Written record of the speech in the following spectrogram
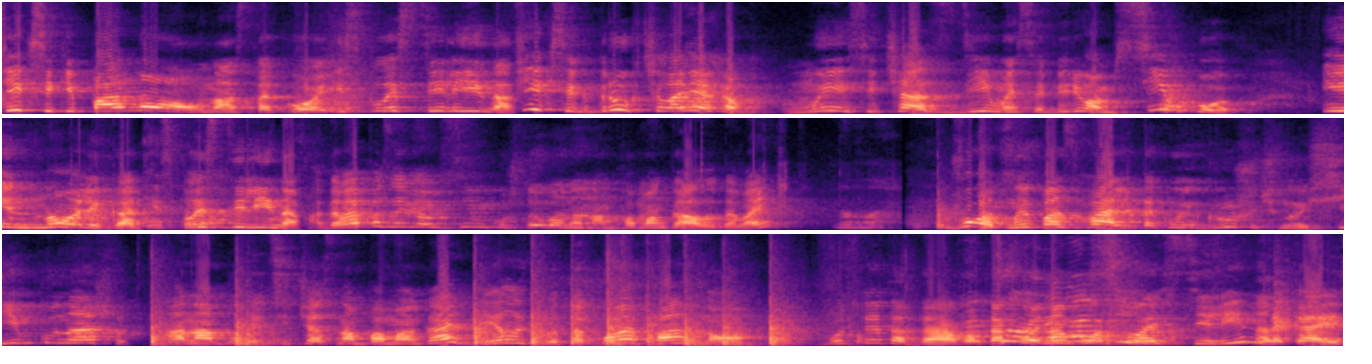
фиксики пано у нас такой, из пластилина. Фиксик, друг человека. Мы сейчас с Димой соберем Симку и Нолика из пластилина. А давай позовем Симку, чтобы она нам помогала, давай? Давай. Вот, мы позвали такую игрушечную Симку нашу. Она будет сейчас нам помогать делать вот такое панно. Вот это да, вот такой это набор Симка. пластилина. Такая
